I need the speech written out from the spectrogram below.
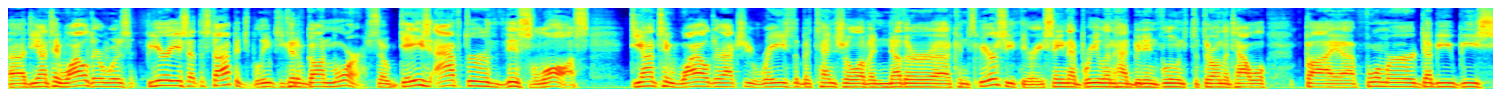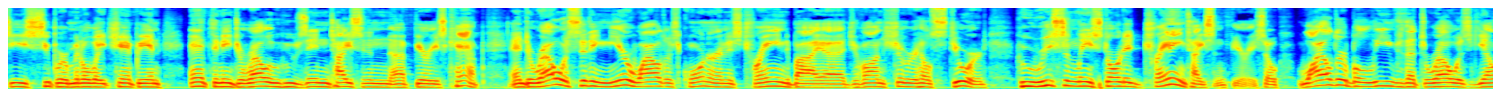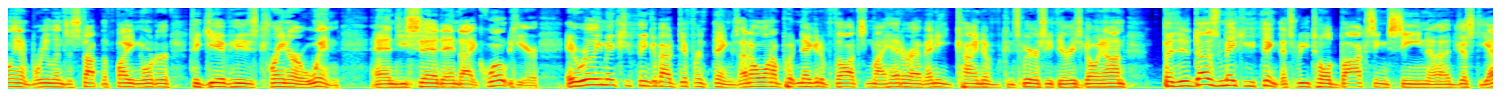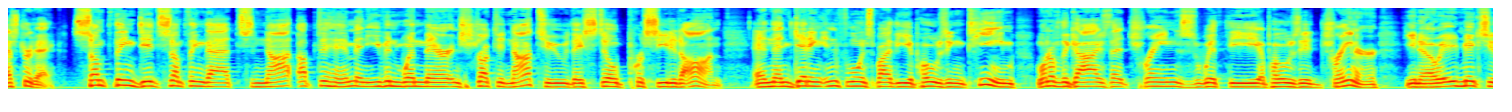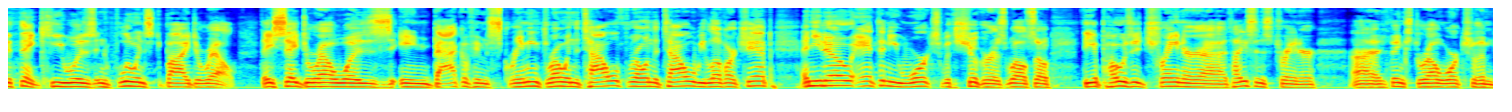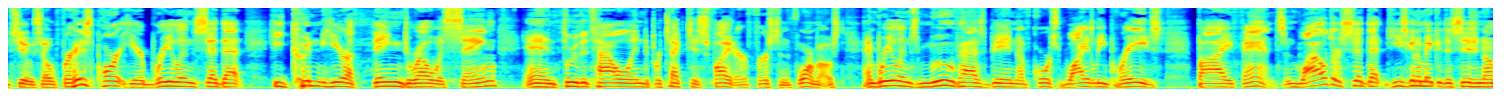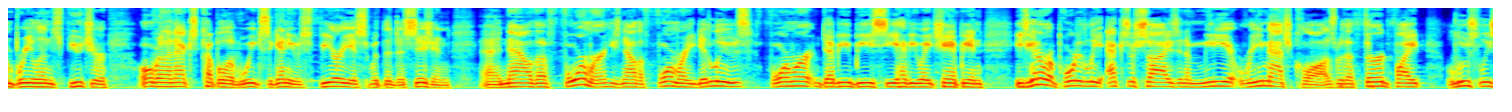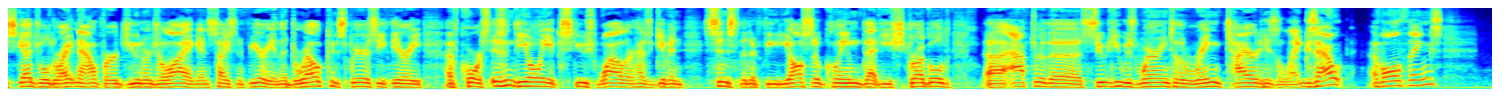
uh, Deontay Wilder was furious at the stoppage, believed he could have gone more. So, days after this loss, Deontay Wilder actually raised the potential of another uh, conspiracy theory, saying that Breland had been influenced to throw in the towel by uh, former WBC super middleweight champion Anthony Dirrell, who's in Tyson uh, Fury's camp. And Dirrell was sitting near Wilder's corner and is trained by uh, Javan Sugarhill Steward, who recently started training Tyson Fury. So Wilder believes that Dirrell was yelling at Breland to stop the fight in order to give his trainer a win. And he said, and I quote here, it really makes you think about different things. I don't want to put negative thoughts in my head or have any kind of conspiracy theories going on, but it does make you think. That's what he told Boxing Scene uh, just yesterday. Something did something that's not up to him, and even when they're instructed not to, they still proceeded on. And then getting influenced by the opposing team, one of the guys that trains with the opposed trainer, you know, it makes you think he was influenced by Dirrell. They say Dirrell was in back of him screaming, throw in the towel, throw in the towel. We love our champ. And you know, Anthony works with Sugar as well. So the opposed trainer, uh, Tyson's trainer, uh, thinks Dirrell works with him too. So for his part here, Breland said that he couldn't hear a thing Dirrell was saying and threw the towel in to protect his fighter, first and foremost. And Breland's move has been, of course, widely praised by fans. And Wilder said that he's going to make a decision on Breland's future over the next couple of weeks. Again, he was furious with the decision. And now the former, he's now the former, he did lose, former WBC heavyweight champion. He's going to reportedly exercise an immediate rematch clause with a third fight loosely scheduled right now for June or July against Tyson Fury. And the Dirrell conspiracy theory, of course, isn't the only excuse Wilder has given since the defeat. He also claimed that he struggled uh, after the suit he was wearing to the ring tired his legs out, of all things.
